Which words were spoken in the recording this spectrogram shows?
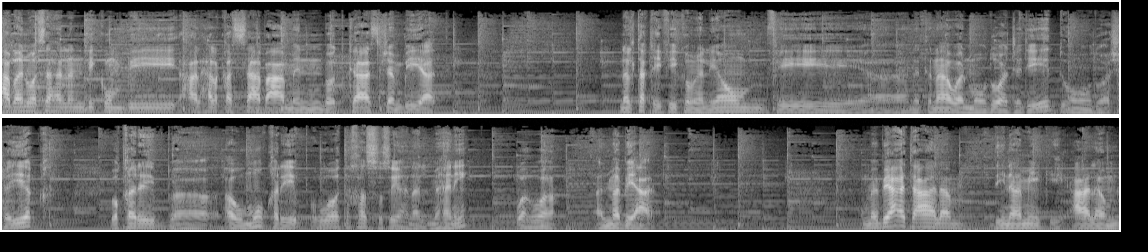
مرحبا وسهلا بكم بالحلقة السابعة من بودكاست جنبيات. نلتقي فيكم اليوم في آه، نتناول موضوع جديد وموضوع شيق وقريب آه، أو مو قريب هو تخصصي أنا المهني وهو المبيعات. المبيعات عالم ديناميكي عالم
